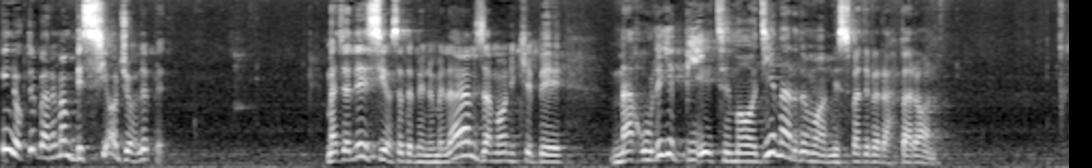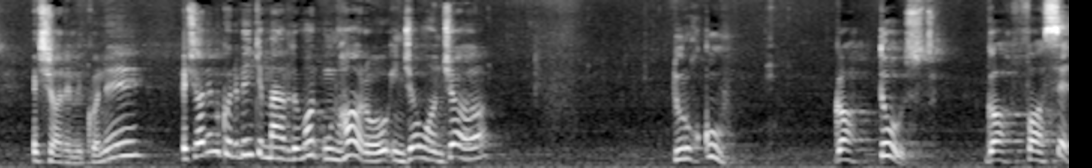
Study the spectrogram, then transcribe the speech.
این نکته برای من بسیار جالبه. مجله سیاست بین زمانی که به مقوله بیاعتمادی مردمان نسبت به رهبران اشاره می‌کنه اشاره می‌کنه به اینکه مردمان اونها رو اینجا و آنجا دروغگو گاه دوست گاه فاسد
